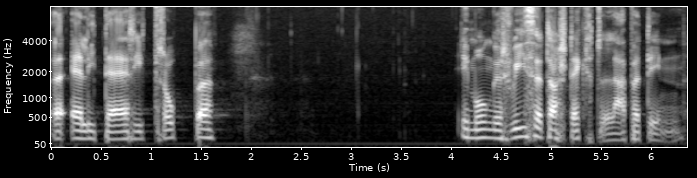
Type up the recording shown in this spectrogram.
eine elitäre Truppe. Im Unterweisen da steckt Leben drin.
